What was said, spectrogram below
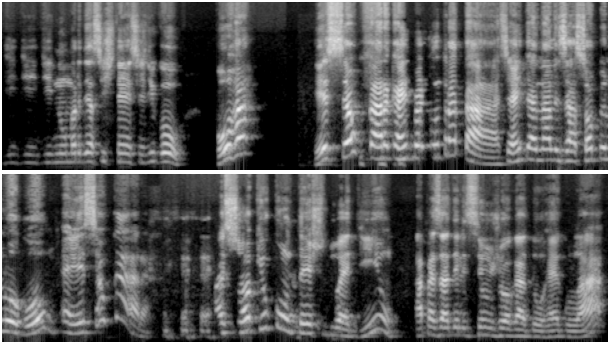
de, de, de número de assistências de gol. Porra! Esse é o cara que a gente vai contratar. Se a gente analisar só pelo gol, é esse é o cara. Mas só que o contexto do Edinho, apesar dele ser um jogador regular,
